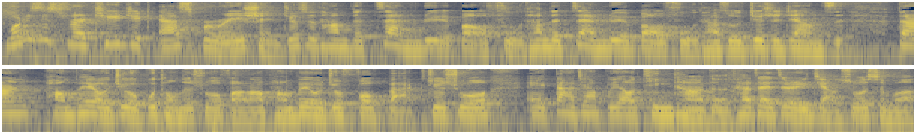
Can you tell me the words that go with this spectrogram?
What is a strategic aspiration? 就是他们的战略抱负，他们的战略抱负。他说就是这样子。当然，Pompeo 就有不同的说法了。Pompeo 就 fall back，就说，哎，大家不要听他的。他在这里讲说什么？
